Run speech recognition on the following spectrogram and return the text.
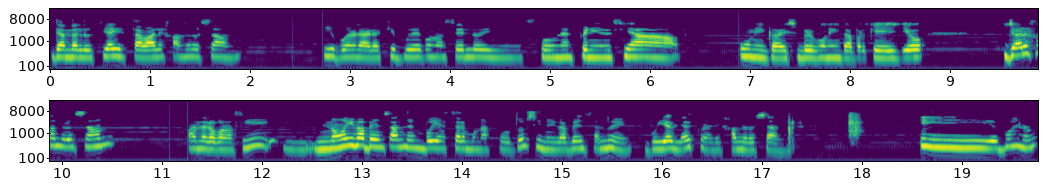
de Andalucía y estaba Alejandro Sanz. Y bueno, la verdad es que pude conocerlo y fue una experiencia única y súper bonita porque yo, yo Alejandro Sanz, cuando lo conocí, no iba pensando en voy a hacerme una foto, sino iba pensando en voy a hablar con Alejandro Sanz. Y bueno,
